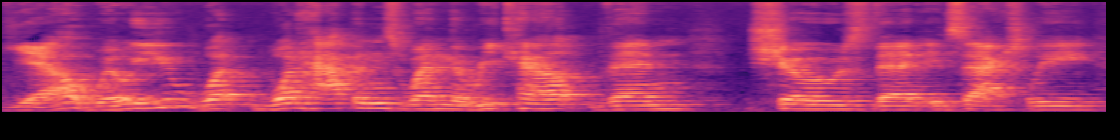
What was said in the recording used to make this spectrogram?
yeah, will you? What what happens when the recount then shows that it's actually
